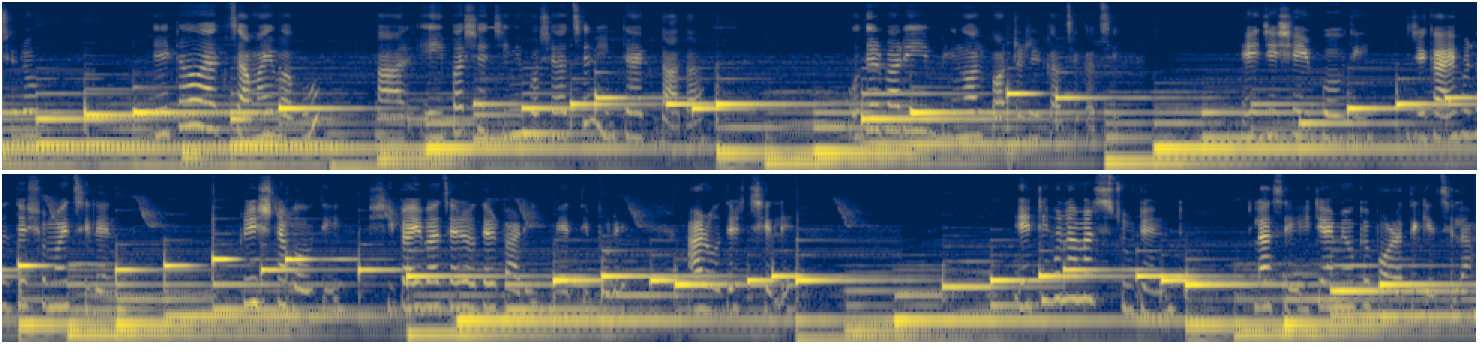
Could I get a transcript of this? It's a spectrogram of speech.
ছিল। এটাও এক জামাই বাবু আর এই পাশে যিনি বসে আছেন এইটা এক দাদা। ওদের বাড়ি বেঙ্গল বর্ডারের কাছাকাছি। এই যে সেই বৌদি, যে গায়ে হলুদের সময় ছিলেন। কৃষ্ণা বৌদি, সিপাহী বাজারে ওদের আমার স্টুডেন্ট ক্লাস এইটে আমি ওকে পড়াতে গেছিলাম।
